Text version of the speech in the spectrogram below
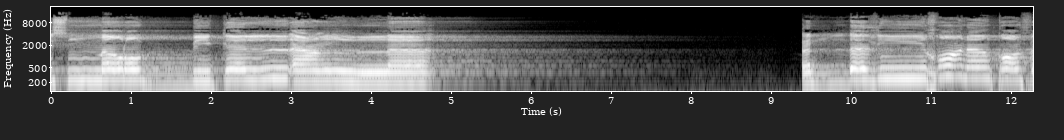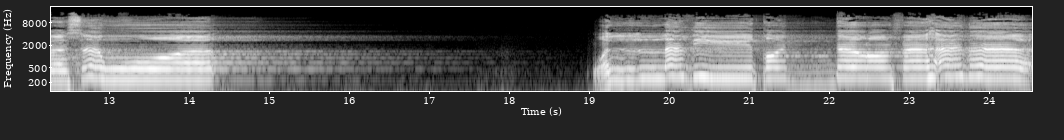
اسم ربك الأعلى. الذي خلق فسوى والذي قدر فهدى.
